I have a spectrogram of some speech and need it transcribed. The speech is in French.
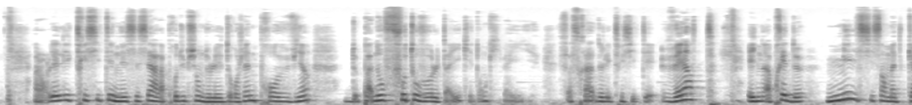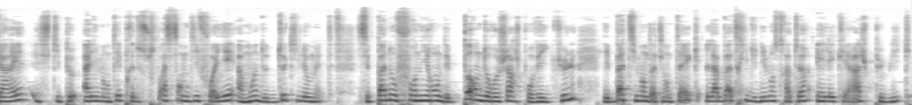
Alors l'électricité nécessaire à la production de l'hydrogène provient de panneaux photovoltaïques et donc ça sera de l'électricité verte et il y en a près de 1600 mètres carrés, ce qui peut alimenter près de 70 foyers à moins de 2 km. Ces panneaux fourniront des bornes de recharge pour véhicules, les bâtiments d'Atlantec, la batterie du démonstrateur et l'éclairage public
